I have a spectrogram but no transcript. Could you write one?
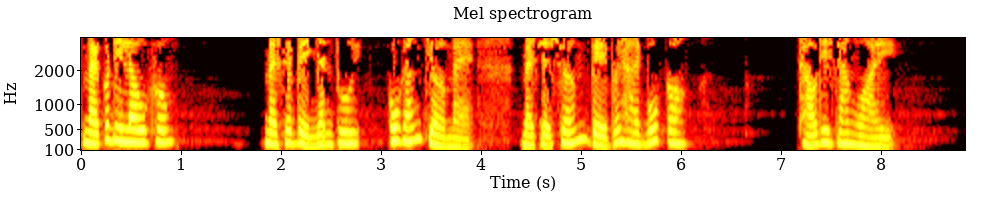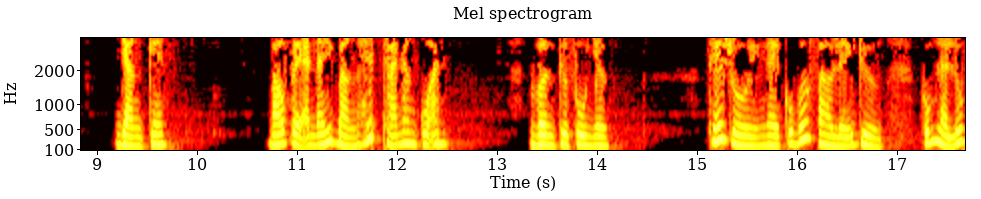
Mẹ có đi lâu không? Mẹ sẽ về nhanh thôi, cố gắng chờ mẹ, mẹ sẽ sớm về với hai bố con. Thảo đi ra ngoài, dặn Ken, bảo vệ anh ấy bằng hết khả năng của anh. Vâng thưa phu nhân. Thế rồi ngày cô bước vào lễ đường, cũng là lúc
